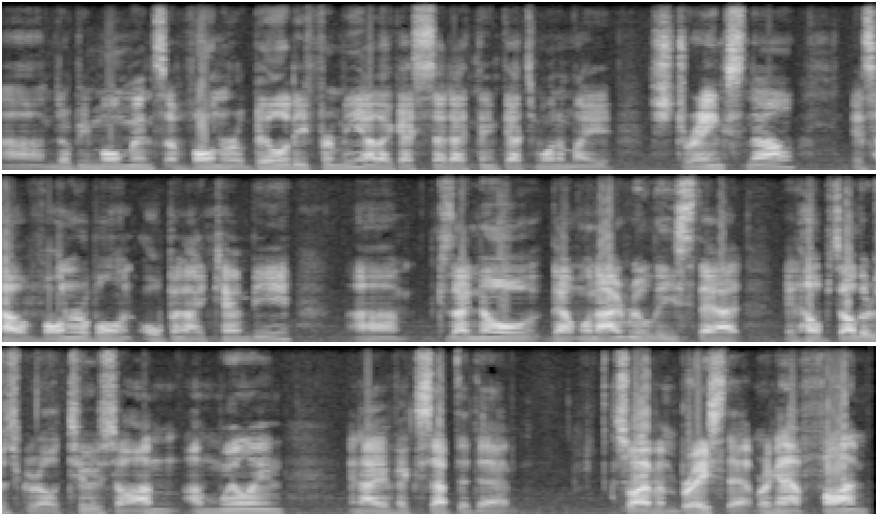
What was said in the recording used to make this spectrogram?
Um, there'll be moments of vulnerability for me. Like I said, I think that's one of my strengths now is how vulnerable and open I can be. Because um, I know that when I release that, it helps others grow too. So I'm I'm willing, and I have accepted that. So I've embraced that. We're gonna have fun.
